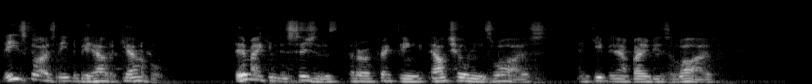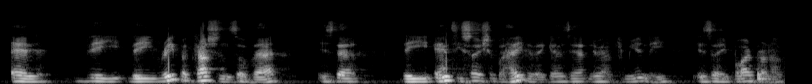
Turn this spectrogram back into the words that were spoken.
these guys need to be held accountable. They're making decisions that are affecting our children's lives and keeping our babies alive. And the, the repercussions of that is that the antisocial behaviour that goes out into our community is a byproduct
